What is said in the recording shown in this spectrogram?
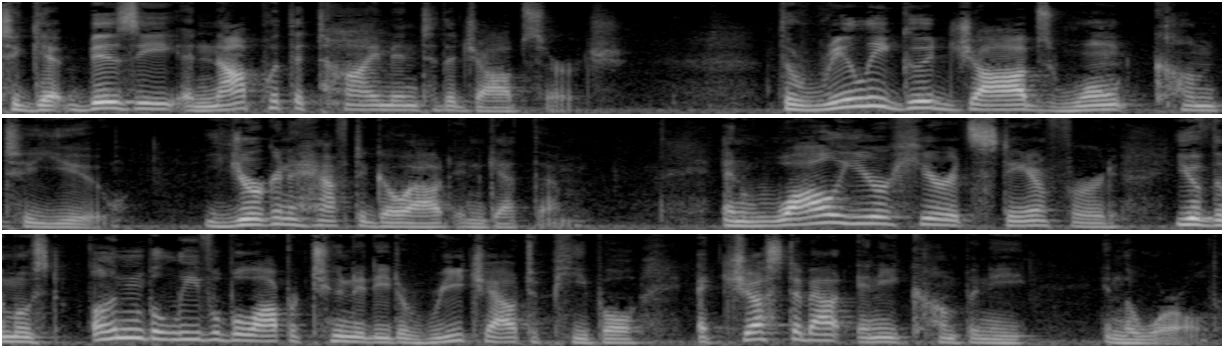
to get busy and not put the time into the job search. The really good jobs won't come to you. You're going to have to go out and get them. And while you're here at Stanford, you have the most unbelievable opportunity to reach out to people at just about any company in the world.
